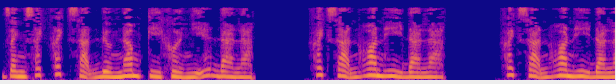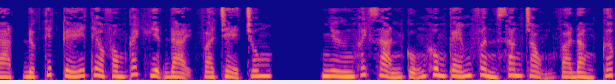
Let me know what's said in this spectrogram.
Danh sách khách sạn đường Nam Kỳ khởi nghĩa Đà Lạt. Khách sạn Hoan Hỷ Đà Lạt. Khách sạn Hoan Hỷ Đà Lạt được thiết kế theo phong cách hiện đại và trẻ trung. Nhưng khách sạn cũng không kém phần sang trọng và đẳng cấp.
